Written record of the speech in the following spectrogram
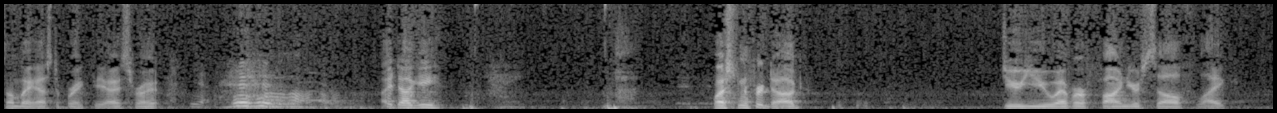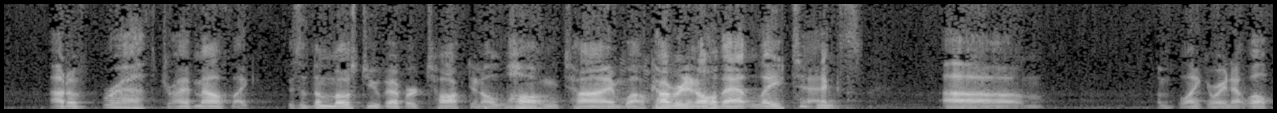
Somebody has to break the ice, right? Yeah. Hi, Dougie. Question for Doug. Do you ever find yourself like out of breath, dry mouth, like this is the most you've ever talked in a long time while covered in all that latex? Um, I'm blanking right now. Well,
